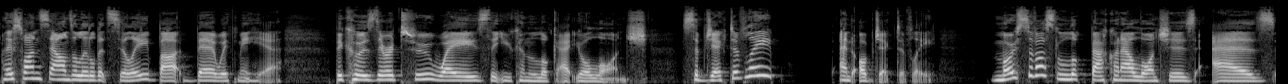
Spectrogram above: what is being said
this one sounds a little bit silly, but bear with me here because there are two ways that you can look at your launch subjectively and objectively. Most of us look back on our launches as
